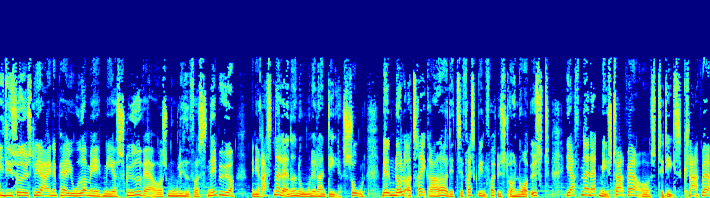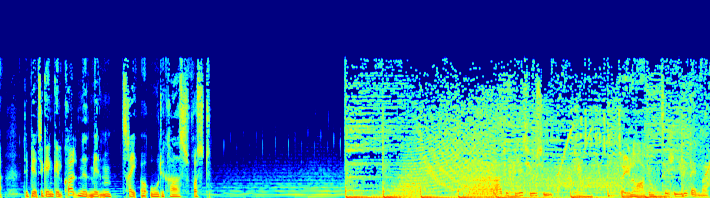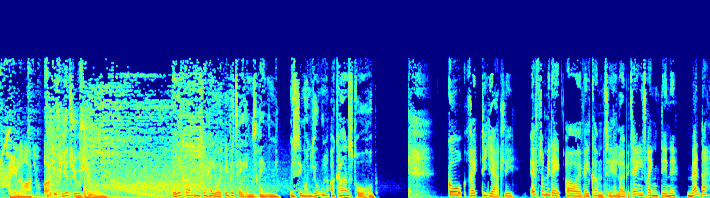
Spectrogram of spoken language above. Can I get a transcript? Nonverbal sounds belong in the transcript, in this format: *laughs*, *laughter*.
I de sydøstlige egne perioder med mere skydevejr og også mulighed for snebyer, men i resten af landet nogen eller en del sol. Mellem 0 og 3 grader og lidt til frisk vind fra øst og nordøst. I aften og nat mest tørt vejr og også til dels klart vejr. Det bliver til gengæld koldt ned mellem 3 og 8 graders frost. Radio 24 Taleradio. til hele Danmark. Taleradio. Radio 24 Velkommen til Halløj i betalingsringen med Simon Jul og Karen Strohrup. God, rigtig hjertelig eftermiddag, og øh, velkommen til Halløj Betalingsringen denne mandag.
